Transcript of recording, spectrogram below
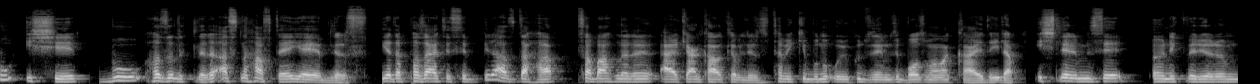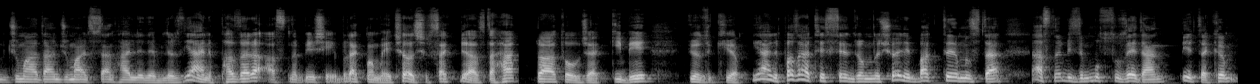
Bu işi, bu hazırlıkları aslında haftaya yayabiliriz. Ya da pazartesi biraz daha sabahları erken kalkabiliriz. Tabii ki bunu uyku düzenimizi bozmamak kaydıyla işlerimizi örnek veriyorum cumadan cumartesiden halledebiliriz. Yani pazara aslında bir şeyi bırakmamaya çalışırsak biraz daha rahat olacak gibi gözüküyor. Yani pazartesi sendromuna şöyle baktığımızda aslında bizi mutsuz eden bir takım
